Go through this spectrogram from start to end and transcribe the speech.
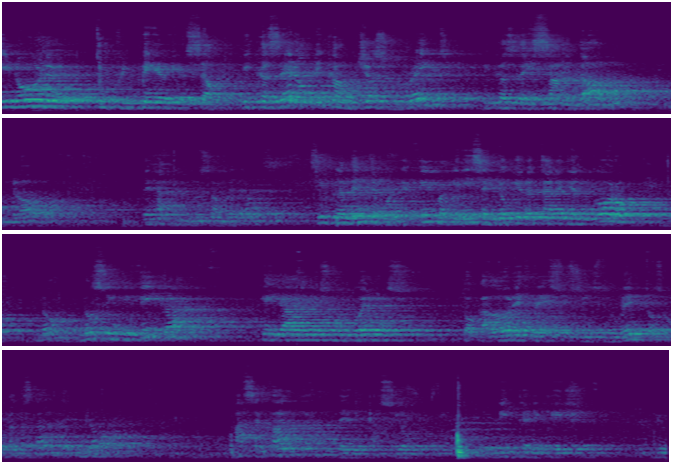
in order to prepare yourself? Because they don't become just great because they signed up. Else. Simplemente porque firman y dicen yo quiero estar en el coro, no, no significa que ya ellos son buenos tocadores de sus instrumentos o cantantes. No. Hace falta dedicación. You need dedication. You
